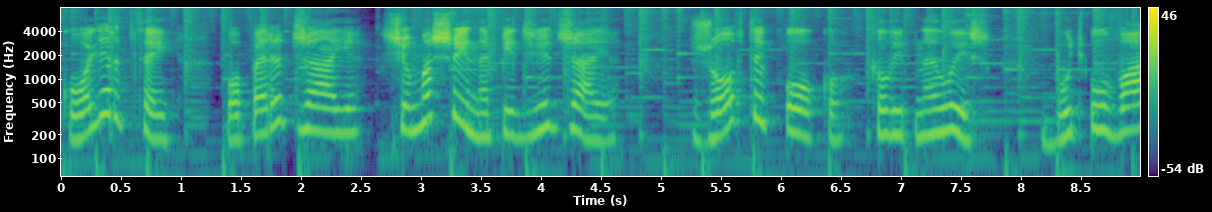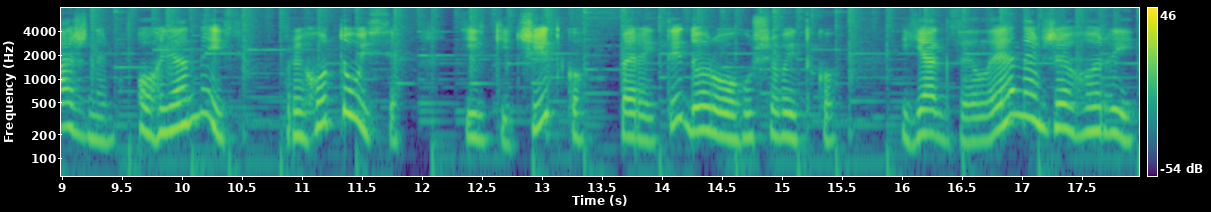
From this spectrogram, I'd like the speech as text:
Колір цей попереджає, що машина під'їжджає. Жовте око клипне лиш. Будь уважним, оглянись, приготуйся, тільки чітко перейти дорогу швидко. Як зелене вже горить,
